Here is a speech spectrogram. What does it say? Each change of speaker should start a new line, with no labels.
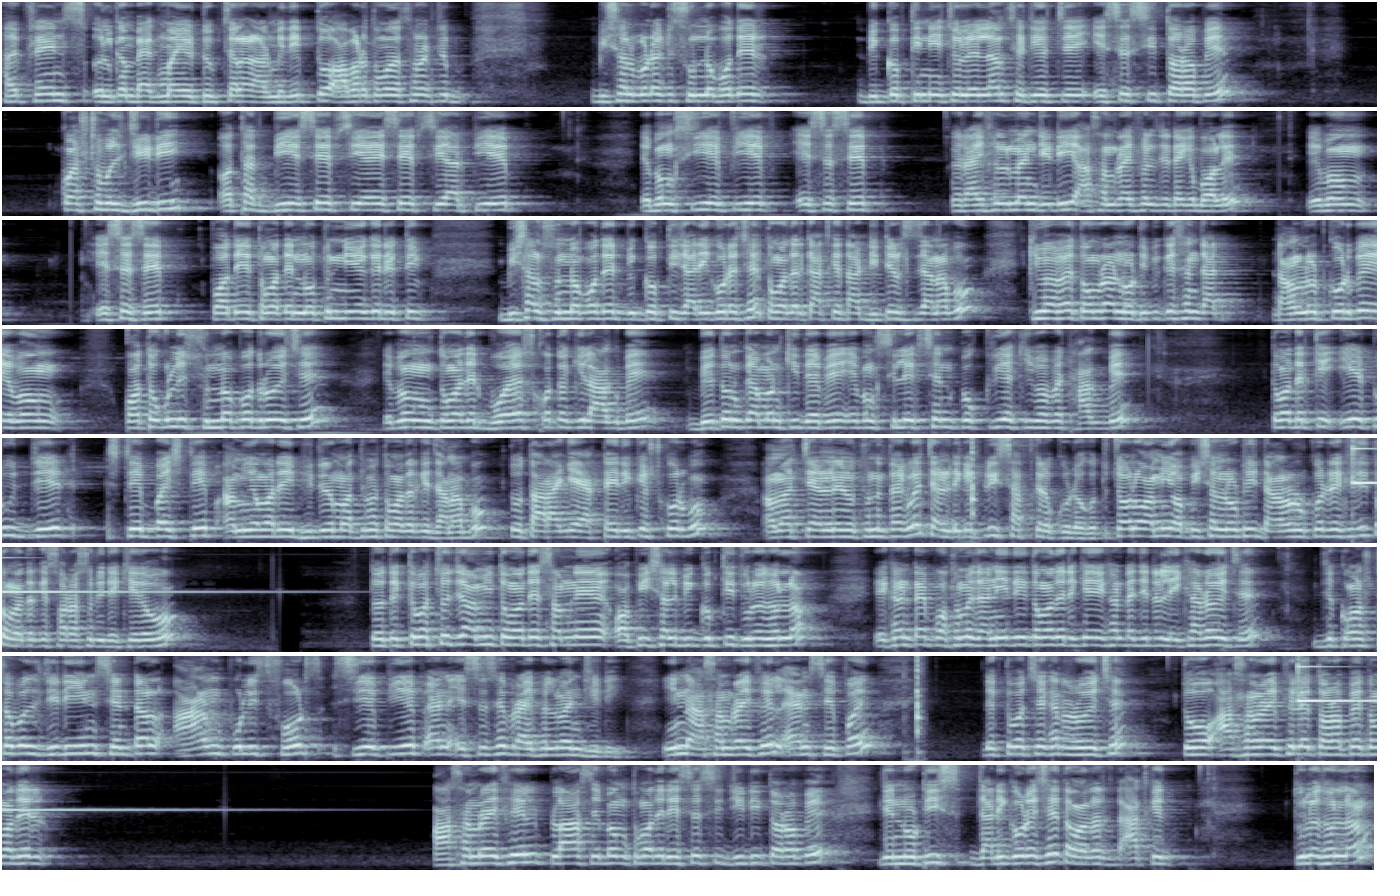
Hi friends welcome back my YouTube channel Armideep তো আবার তোমাদের সামনে একটা বিশাল বড় একটা শূন্যপদের বিজ্ঞপ্তি নিয়ে চলে এলাম। সেটি হচ্ছে এসএসসির তরফে কনস্টেবল জিডি অর্থাৎ বিএসএফ সিআইএসএফ সিআরপিএফ এবং CAPF SSF rifleman GD Assam rifle যেটাকে বলে। এবং এসএসএফ পদে তোমাদের নতুন নিয়োগের একটি বিশাল শূন্যপদের বিজ্ঞপ্তি জারি করেছে। তোমাদেরকে আজকে তার ডিটেলস জানাব। কীভাবে তোমরা নোটিফিকেশান ডাউনলোড করবে এবং কতগুলি শূন্যপদ রয়েছে এবং তোমাদের বয়স কত কি লাগবে, বেতন কেমন কি দেবে এবং সিলেকশন প্রক্রিয়া কীভাবে থাকবে, তোমাদেরকে A to Z step by step আমি আমার এই ভিডিওর মাধ্যমে তোমাদেরকে জানাব। তো তার আগে একটাই রিকোয়েস্ট করব, আমার চ্যানেলে নতুন থাকলে চ্যানেলটিকে প্লিজ সাবস্ক্রাইব করে রাখো। তো চলো আমি অফিসিয়াল নোটিশ ডাউনলোড করে রেখেছি, তোমাদেরকে সরাসরি দেখিয়ে দেবো। তো দেখতে পাচ্ছ যে আমি তোমাদের সামনে অফিসিয়াল বিজ্ঞপ্তি তুলে ধরলাম। এখানটায় প্রথমে জানিয়ে দিই তোমাদেরকে এখানটা যেটা লেখা রয়েছে যে constable GD in central arm police force CAPF and SSF rifleman GD in Assam rifle and সেফাই দেখতে পাচ্ছ এখানে রয়েছে। তো আসাম রাইফেলের তরফে তোমাদের আসাম রাইফেল প্লাস এবং তোমাদের এসএসসি জিডি তরফে যে নোটিশ জারি করেছে, তোমাদের আজকে তুলে ধরলাম।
